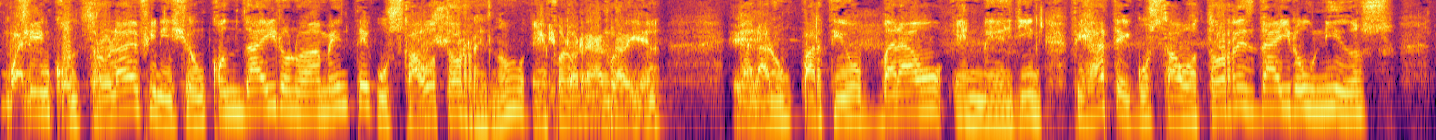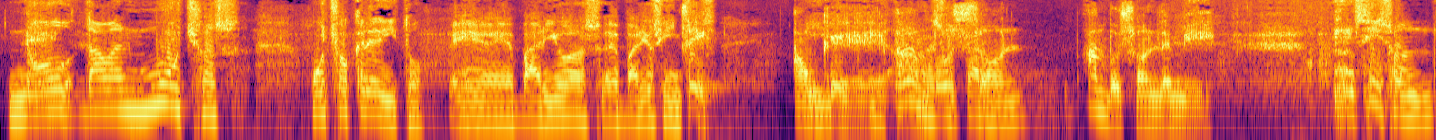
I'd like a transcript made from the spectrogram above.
Bueno, Sí, encontró la definición con Dairo nuevamente, Gustavo Torres, ¿no? Eh, Torres anda bien. Ganar un partido bravo en Medellín. Fíjate, Gustavo Torres, Dairo unidos no daban muchos, mucho crédito, eh, varios, eh, varios hinchas. sí, aunque Y- ambos resultaron. son, ambos son de mi, Sí, son.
